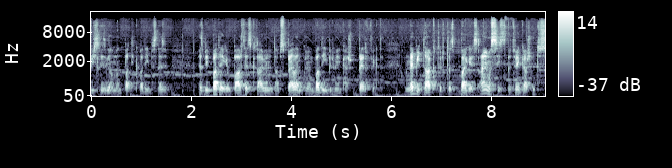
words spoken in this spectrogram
Viss līdz galam man patika vadība. Es, nezinu. es biju patīkami pārsteigts, ka tā ir viena no tām spēlēm, kurām vadība ir vienkārši perfekta. Un nebija tā, ka tur tas baigais aimasists, bet vienkārši nu, tas,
